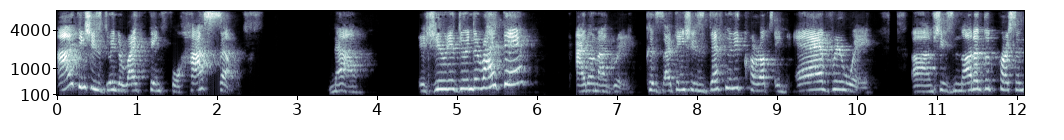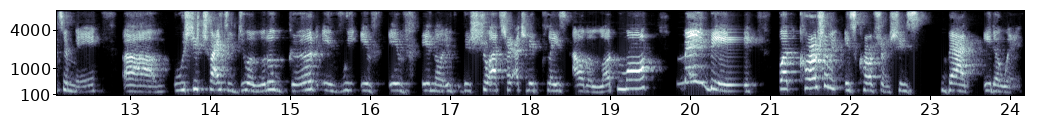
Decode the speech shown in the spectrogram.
I think she's doing the right thing for herself. Now, is she really doing the right thing? I don't agree because I think she's definitely corrupt in every way. Um, she's not a good person to me. Um, we should try to do a little good if we, if, if you know, if the show actually, actually plays out a lot more, maybe. But corruption is corruption. She's bad either way.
